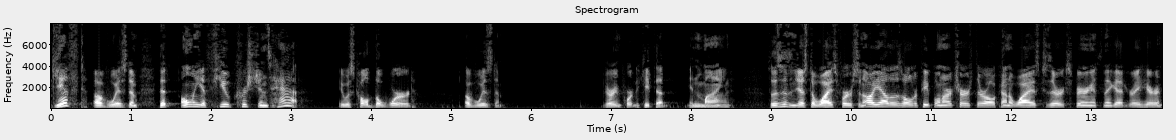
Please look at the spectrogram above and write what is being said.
gift of wisdom that only a few Christians had. It was called the word of wisdom. Very important to keep that in mind. So this isn't just a wise person. Oh yeah, those older people in our church, they're all kind of wise because they're experienced and they got gray hair and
